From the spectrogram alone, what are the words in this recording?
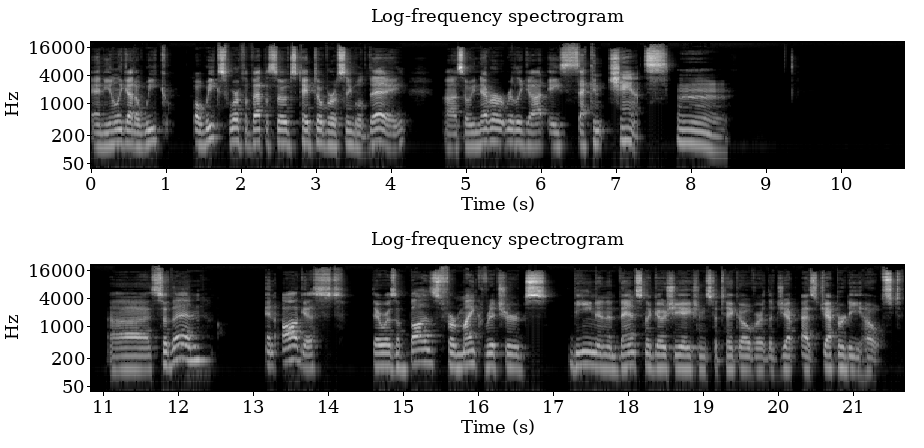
and he only got a week a week's worth of episodes taped over a single day uh, so he never really got a second chance Hmm. uh, so then in august there was a buzz for mike richards being in advanced negotiations to take over the Jep- as jeopardy host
